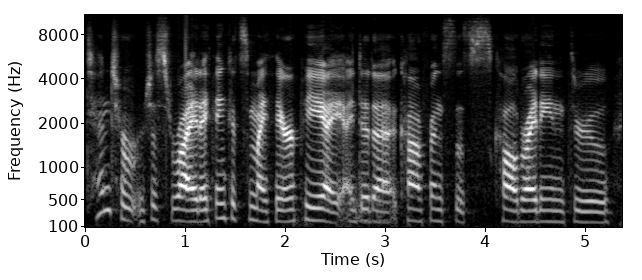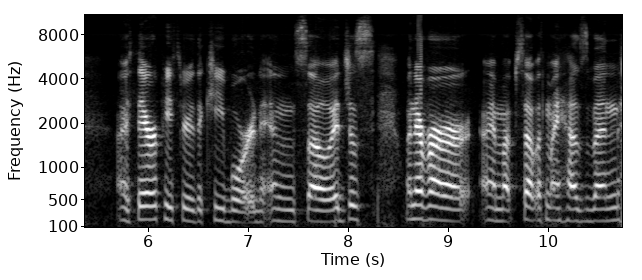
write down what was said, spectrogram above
tend to just write. I think it's my therapy. I, I did a conference that's called Writing Through uh, therapy through the keyboard. And so it just, whenever I'm upset with my husband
